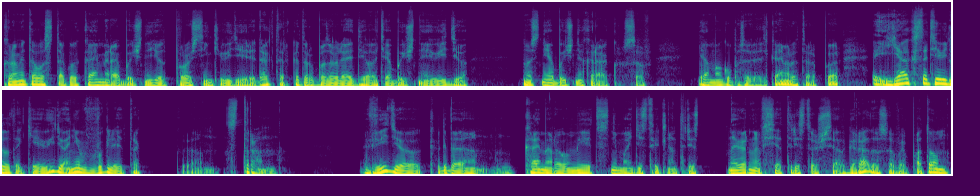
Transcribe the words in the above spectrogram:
Кроме того, с такой камерой обычно идет простенький видеоредактор, который позволяет делать обычное видео, но с необычных ракурсов. Я могу посоветовать камеру ТРПР. Я, кстати, видел такие видео. Они выглядят так э, странно. Видео, когда камера умеет снимать действительно, 300, наверное, все 360 градусов, и потом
